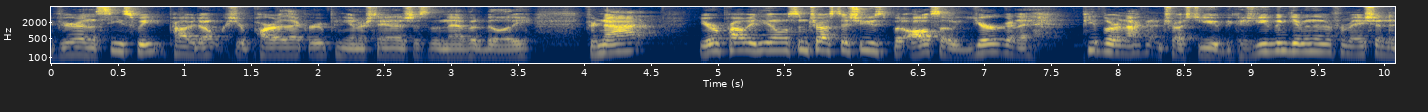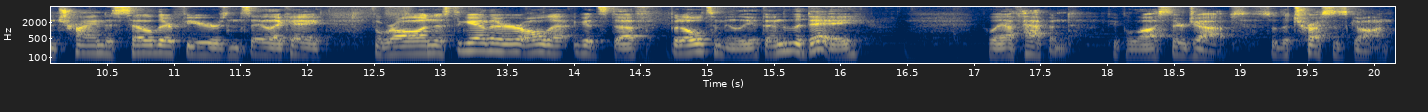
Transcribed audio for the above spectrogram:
if you're in the C-suite, you probably don't because you're part of that group and you understand it's just an inevitability. If you're not, you're probably dealing with some trust issues, but also you're gonna people are not gonna trust you because you've been giving them information and trying to settle their fears and say like, hey, we're all in this together, all that good stuff. But ultimately, at the end of the day, the layoff happened. People lost their jobs, so the trust is gone.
